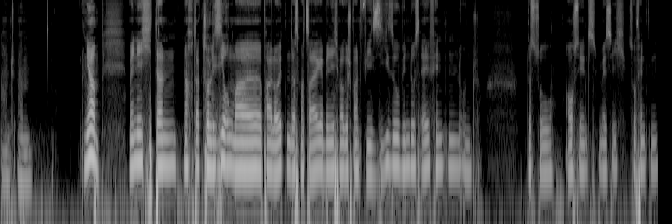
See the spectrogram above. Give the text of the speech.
Und ähm, ja, wenn ich dann nach der Aktualisierung mal ein paar Leuten das mal zeige, bin ich mal gespannt, wie sie so Windows 11 finden und das so aussehensmäßig so finden.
